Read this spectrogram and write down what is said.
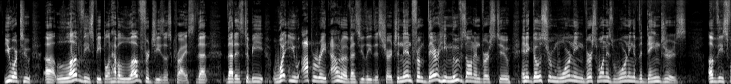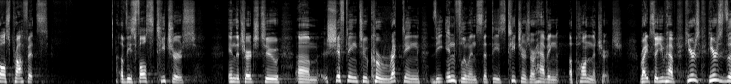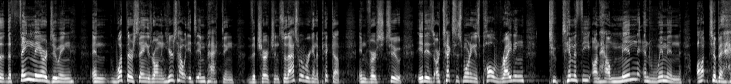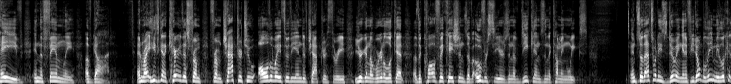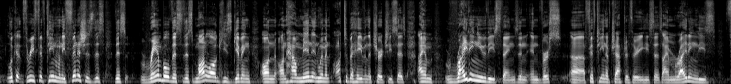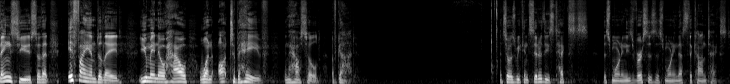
You are to uh, love these people and have a love for Jesus Christ that, that is to be what you operate out of as you lead this church. And then from there, he moves on in verse 2, and it goes from warning. Verse 1 is warning of the dangers of these false prophets, of these false teachers in the church, to um, shifting to correcting the influence that these teachers are having upon the church right? So you have, here's, here's the, the thing they are doing and what they're saying is wrong, and here's how it's impacting the church. And so that's where we're going to pick up in verse 2. It is, our text this morning is Paul writing to Timothy on how men and women ought to behave in the family of God. And right, he's going to carry this from, from chapter 2 all the way through the end of chapter 3. You're gonna, we're going to look at the qualifications of overseers and of deacons in the coming weeks. And so that's what he's doing. And if you don't believe me, look at, look at 315 when he finishes this, this ramble, this, this monologue he's giving on, on how men and women ought to behave in the church. He says, I am writing you these things. In, in verse uh, 15 of chapter 3, he says, I am writing these things to you so that if I am delayed, you may know how one ought to behave in the household of God. And so as we consider these texts, this morning, these verses this morning, that's the context.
